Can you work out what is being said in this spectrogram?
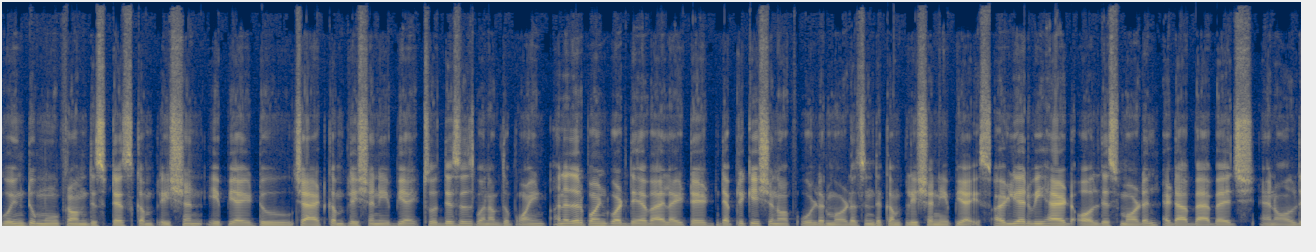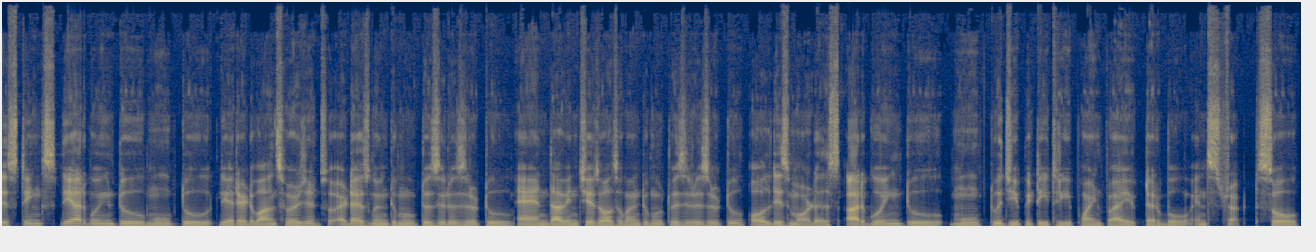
going to move from this test completion API to chat completion API. So this is one of the point. Another point what they have highlighted, deprecation of older models in the completion APIs. Earlier we had all this model, Ada, Babbage and all these things. They are going to move to their advanced version. So Ada is going to move to 002 and DaVinci is also going to move to 002. All these models are going to move to GPT 3.5 Turbo Instruct. So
